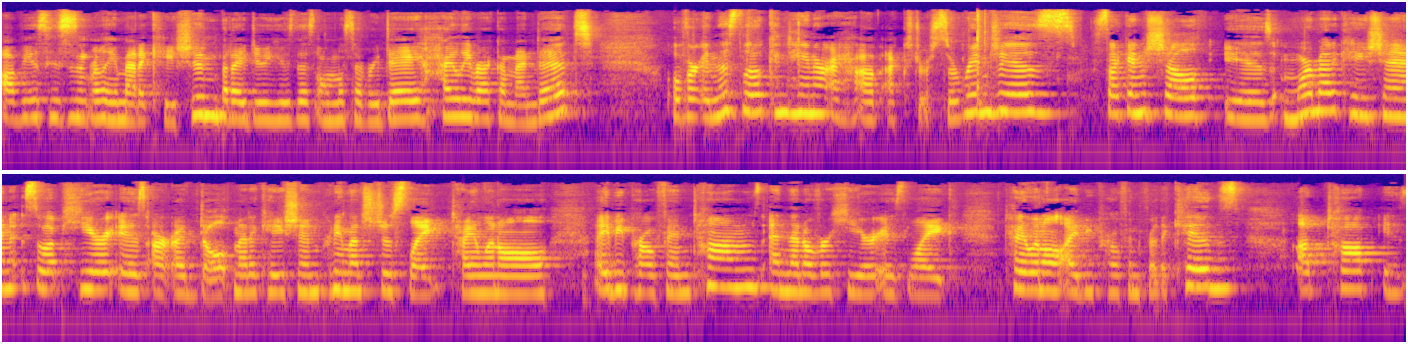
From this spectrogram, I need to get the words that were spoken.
Obviously this isn't really a medication, but I do use this almost every day. Highly recommend it. Over in this little container, I have extra syringes. Second shelf is more medication. So up here is our adult medication, pretty much just like Tylenol, ibuprofen, Tums, and then over here is like Tylenol, ibuprofen for the kids. Up top is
